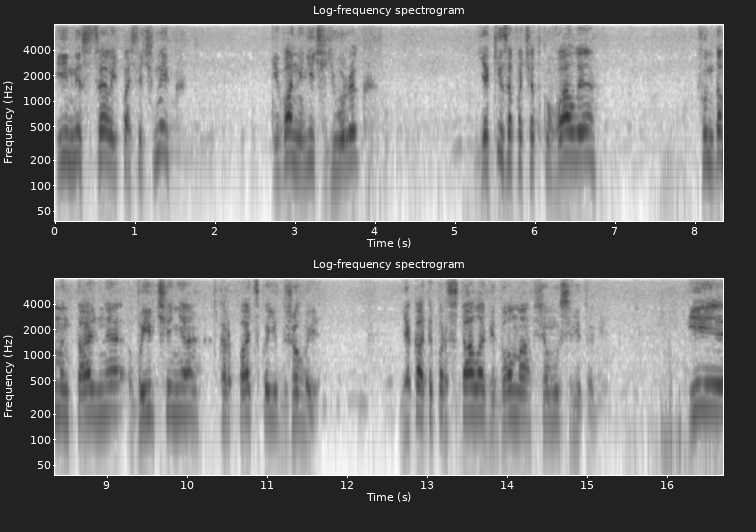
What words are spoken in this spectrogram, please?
і місцевий пасічник Іван Ілліч Юрик, які започаткували фундаментальне вивчення карпатської бджоли, яка тепер стала відома всьому світові. І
